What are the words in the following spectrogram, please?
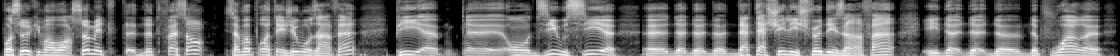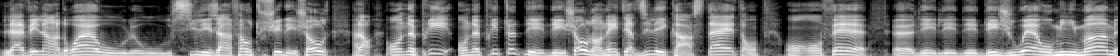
Pas sûr qu'ils vont avoir ça, mais tout- de toute façon, ça va protéger vos enfants. Puis, euh, euh, on dit aussi euh, euh, d'attacher les cheveux des enfants et de, pouvoir euh, laver l'endroit où, où si les enfants ont touché des choses. Alors, on a pris, on a pris toutes des, des choses. On interdit les casse-têtes. On, on, fait euh, les- les- des- des jouets au minimum.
